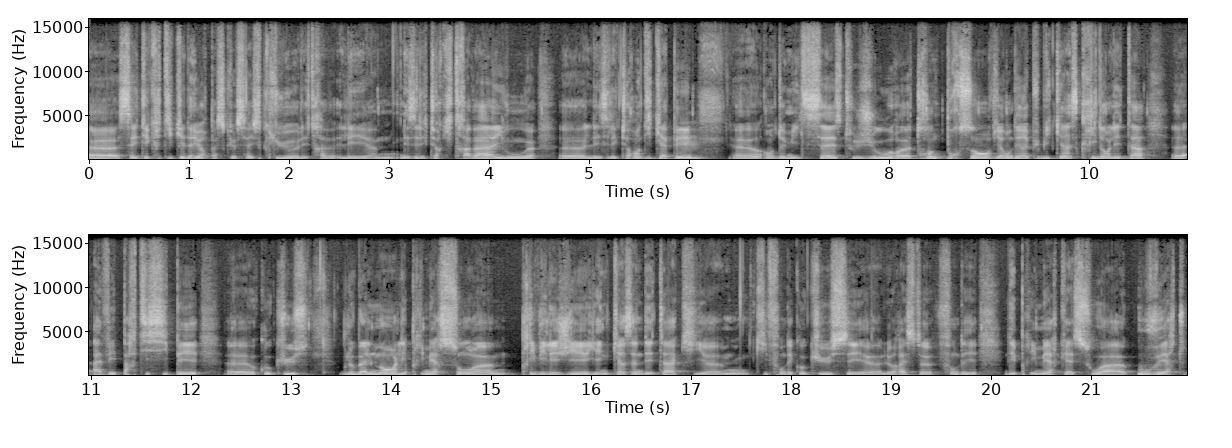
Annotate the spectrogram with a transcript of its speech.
Euh, ça a été critiqué d'ailleurs parce que ça exclut les, les, les, électeurs qui travaillent ou les électeurs handicapés. Mmh. en 2016, toujours, 30% environ des républicains inscrits dans l'État avaient participé au caucus. Globalement, les primaires sont privilégiées. Il y a une quinzaine d'États qui, qui font des caucus et le reste font des, des primaires, qu'elles soient ouvertes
